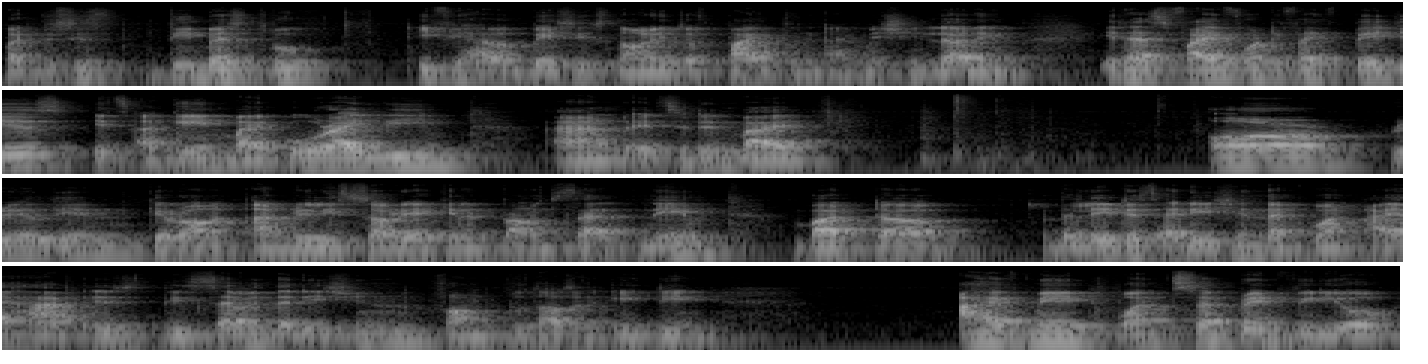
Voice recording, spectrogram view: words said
but this is the best book if you have a basics knowledge of Python and machine learning. It has 545 pages. It's again by O'Reilly and it's written by Aurélien Geron. I'm really sorry I cannot pronounce that name, but uh, the latest edition that one I have is the 7th edition from 2018. I have made one separate video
